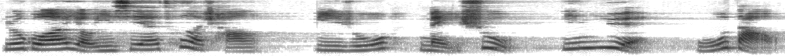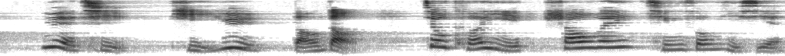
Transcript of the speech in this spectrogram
如果有一些特长，比如美术、音乐、舞蹈、乐器、体育等等，就可以稍微轻松一些。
